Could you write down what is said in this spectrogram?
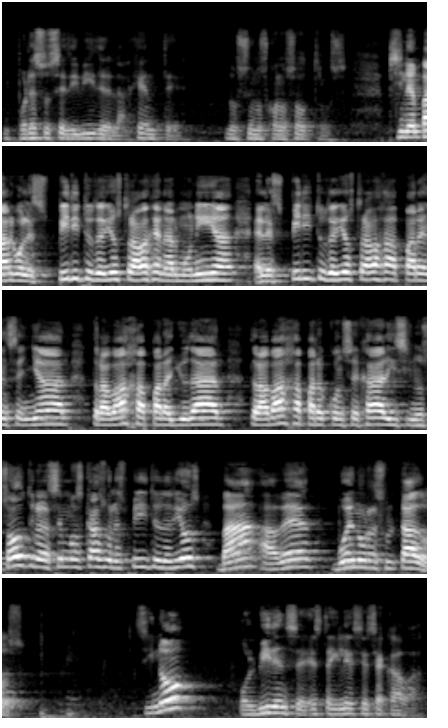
Y por eso se divide la gente los unos con los otros. Sin embargo, el Espíritu de Dios trabaja en armonía, el Espíritu de Dios trabaja para enseñar, trabaja para ayudar, trabaja para aconsejar. Y si nosotros le hacemos caso al Espíritu de Dios, va a haber buenos resultados. Si no, olvídense, esta iglesia se acaba.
